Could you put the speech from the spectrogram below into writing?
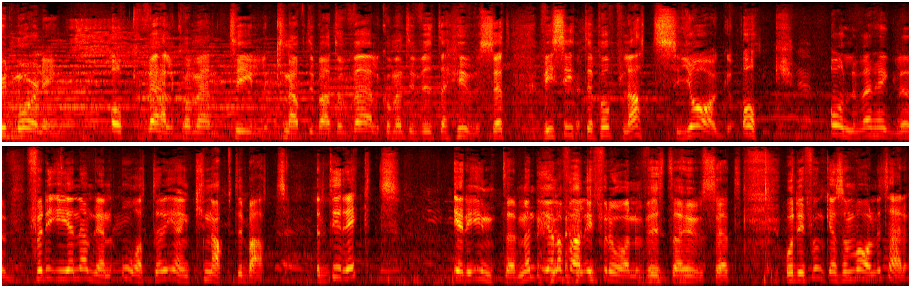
good morning och välkommen till Knapp Debatt och välkommen till Vita huset. Vi sitter på plats, jag och Oliver Hägglund. För det är nämligen återigen Knapp Debatt direkt är det inte, men det är i alla fall ifrån Vita huset. Och det funkar som vanligt här,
